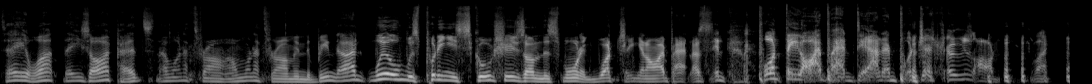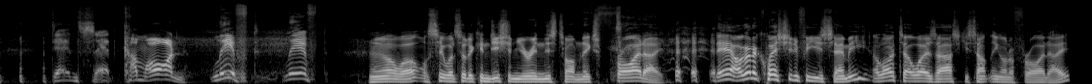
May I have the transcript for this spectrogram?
tell you what, these iPads, they want to throw. I want to throw them in the bin. I, Will was putting his school shoes on this morning, watching an iPad. I said, "Put the iPad down and put your shoes on." like, dead set. Come on, lift, lift. Oh, well, we'll see what sort of condition you're in this time next Friday. now, I've got a question for you, Sammy. I like to always ask you something on a Friday.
